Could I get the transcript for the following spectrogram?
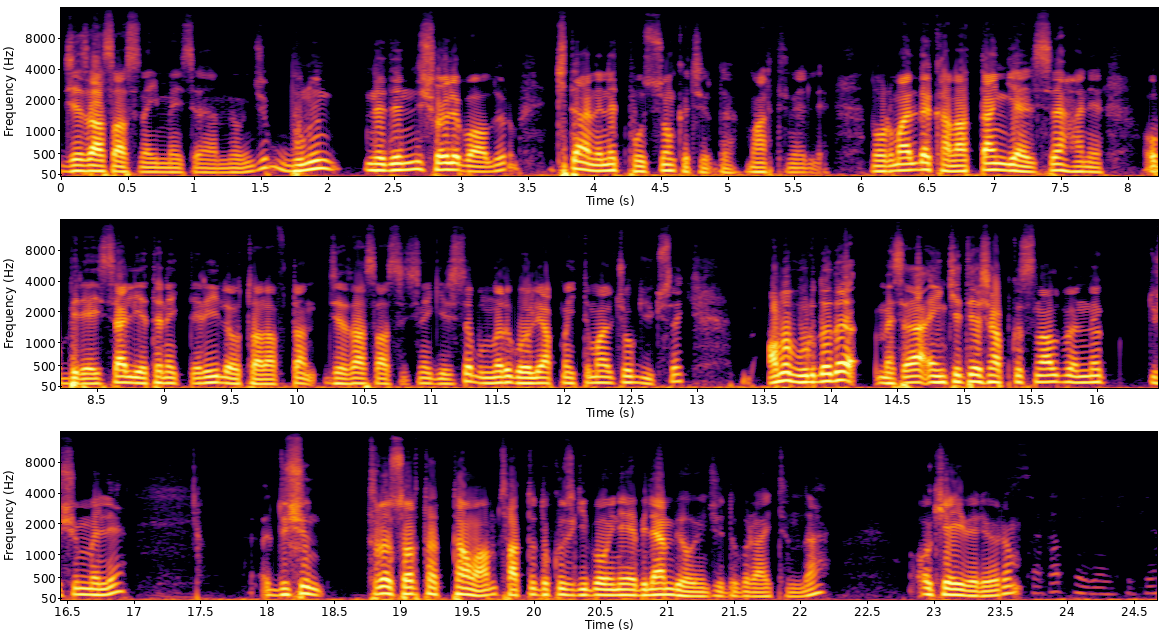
ceza sahasına inmeyi seven bir oyuncu. Bunun nedenini şöyle bağlıyorum. İki tane net pozisyon kaçırdı Martinelli. Normalde kanattan gelse hani o bireysel yetenekleriyle o taraftan ceza sahası içine girse bunları gol yapma ihtimali çok yüksek. Ama burada da mesela Enketi'ye şapkasını alıp önüne düşünmeli. Düşün Trossard tamam sattı 9 gibi oynayabilen bir oyuncuydu Brighton'da. Okey veriyorum. Sakat mıydı Enketiya?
